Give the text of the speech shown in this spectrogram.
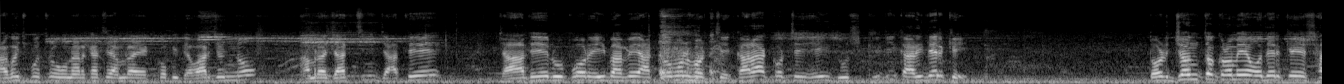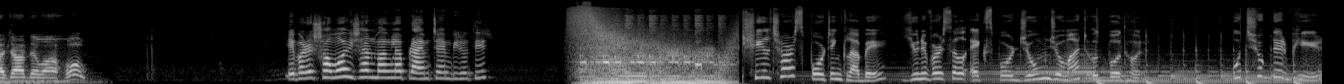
কাগজপত্র ওনার কাছে আমরা এক কপি দেওয়ার জন্য আমরা যাচ্ছি যাতে যাদের উপর এইভাবে আক্রমণ হচ্ছে, কারা করছে এই দুষ্কৃতিকারীদেরকে তর্জন্তক্রমে ওদেরকে সাজা দেওয়া হোক। এবারে সময়, ঈশান বাংলা প্রাইম টাইম বিরতির। শিলচর স্পোর্টিং ক্লাবে ইউনিভার্সাল এক্সপোর্ট জমজমাট উদ্বোধন। উৎসুকদের ভিড়,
